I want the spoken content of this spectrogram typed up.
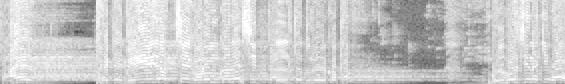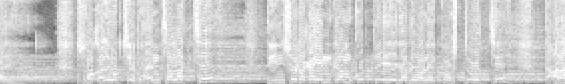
পায়ের ফেটে বেরিয়ে যাচ্ছে গরমকালে, শীতকাল তো দূরের কথা। ভুল বলছি নাকি ভাই? সকালে উঠছে, ভ্যান চালাচ্ছে, তিনশো টাকা ইনকাম করতে যাদের অনেক কষ্ট হচ্ছে তারা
